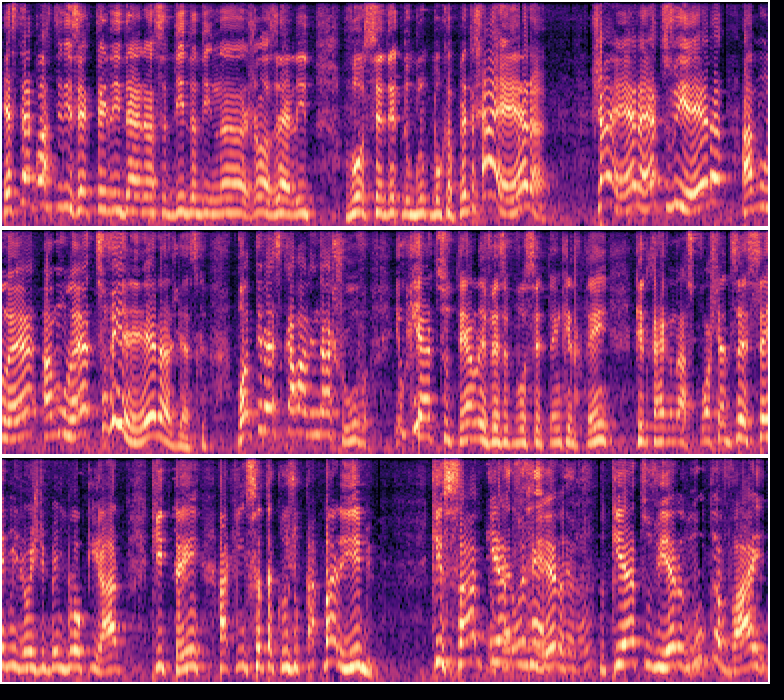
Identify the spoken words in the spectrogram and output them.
Esse negócio de dizer que tem liderança Dida Dinan, José Lito, você dentro do grupo Boca Preta, já era. Já era, Edson Vieira, a mulher, a mulher Edson Vieira, Jéssica. Pode tirar esse cavalinho da chuva. E o que Edson tem, a leveza que você tem, que ele tem, que ele carrega nas costas, é 16 milhões de bem bloqueado que tem aqui em Santa Cruz do Capibaribe. Que sabe que Edson uma Vieira, réplica, né? que Edson Vieira nunca vai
